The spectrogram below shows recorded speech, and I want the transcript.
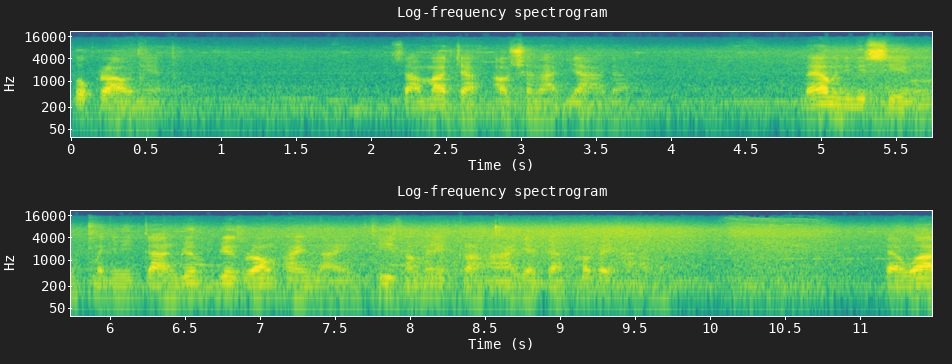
พวกเราเนี่ยสามารถจะเอาชนะยาได้แม้ว่ามันจะมีเสียงมันจะมีการเรียกเรียกร้องภายในที่ทำให้กระหายอยากจะเข้าไปหา แต่ว่า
